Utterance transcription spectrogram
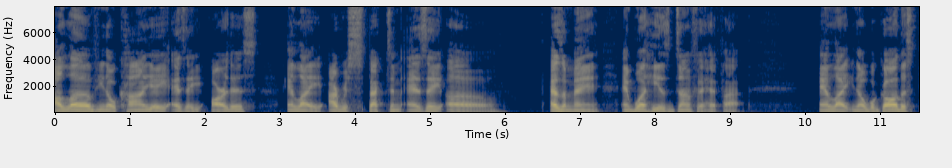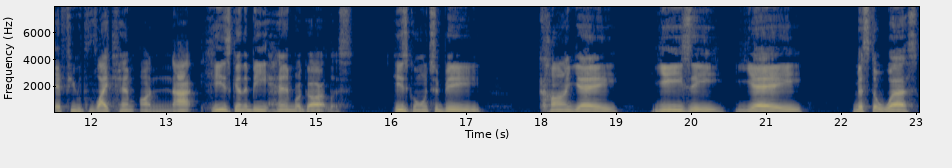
I love, you know, Kanye as a artist and like I respect him as a uh as a man and what he has done for hip hop. And like, you know, regardless if you like him or not, he's gonna be him regardless. He's going to be Kanye, Yeezy, Ye, Mr. West,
